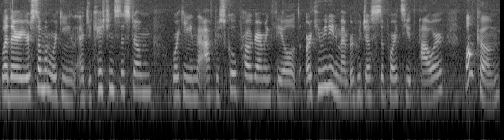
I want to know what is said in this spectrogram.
Whether you're someone working in the education system, working in the after school programming field, or a community member who just supports youth power, welcome.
